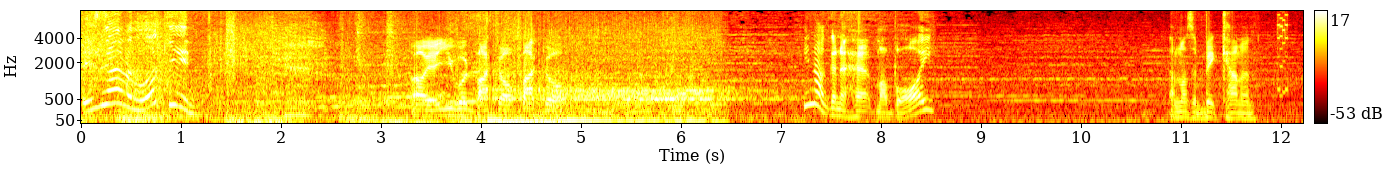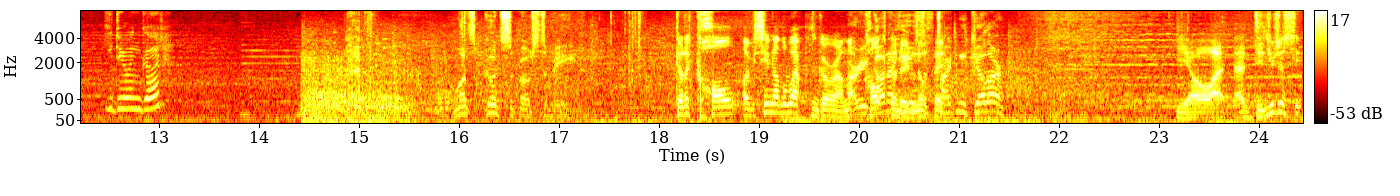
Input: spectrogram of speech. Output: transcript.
He's not even looking. Oh yeah, you would back up, back up. You're not gonna hurt my boy. I'm not a big cannon. You doing good? What's good supposed to mean? Got a Colt. Have you seen all the weapons go around? That Are Colt's gonna gonna do use the nothing. Titan Killer? Yo, uh, uh, did you just see,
